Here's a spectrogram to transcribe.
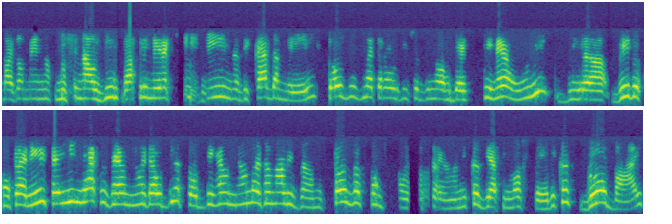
mais ou menos no finalzinho da primeira quinzena de cada mês, todos os meteorologistas do Nordeste se reúnem via videoconferência e nessas reuniões, é o dia todo de reunião, nós analisamos todas as condições oceânicas e atmosféricas globais,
